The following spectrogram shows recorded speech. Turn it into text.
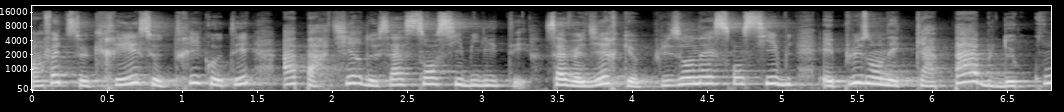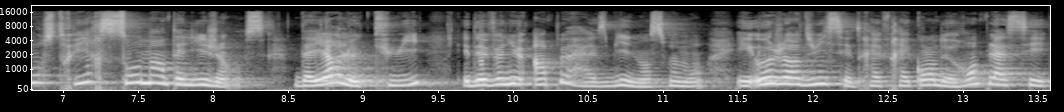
en fait se créer, se tricoter à partir de sa sensibilité. Ça veut dire que plus on est sensible et plus on est capable de construire son intelligence. D'ailleurs, le QI est devenu un peu has-been en ce moment. Et aujourd'hui, c'est très fréquent de remplacer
